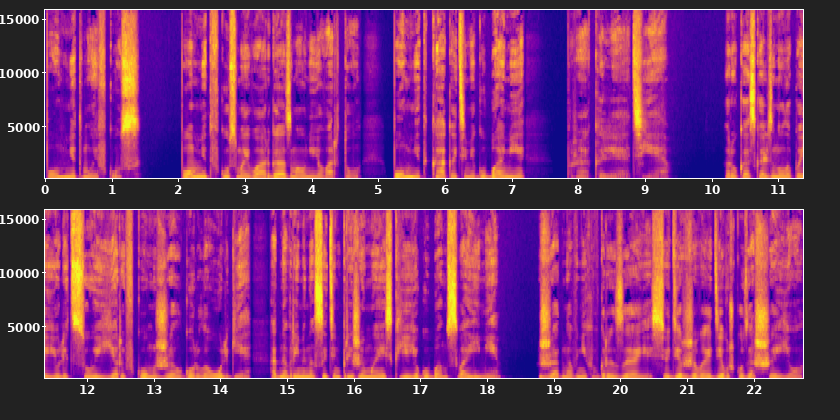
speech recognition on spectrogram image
помнит мой вкус. Помнит вкус моего оргазма у нее во рту. Помнит, как этими губами... Проклятие. Рука скользнула по ее лицу, и я рывком сжал горло Ольги, одновременно с этим прижимаясь к ее губам своими, жадно в них вгрызаясь, удерживая девушку за шею.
